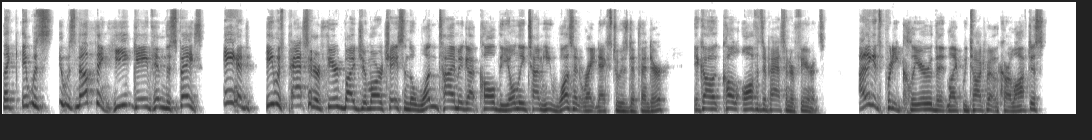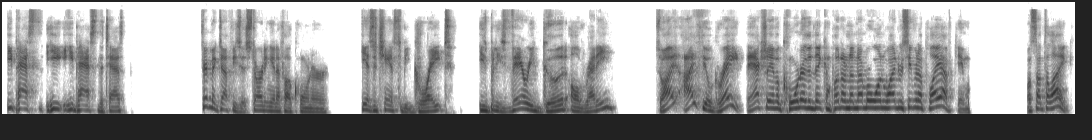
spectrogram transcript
like it was it was nothing. He gave him the space. And he was pass interfered by Ja'Marr Chase. And the one time it got called, the only time he wasn't right next to his defender, it got called offensive pass interference. I think it's pretty clear that, like we talked about with Karlaftis, he passed he he passed the test. Trent McDuffie's a starting NFL corner. He has a chance to be great. He's but he's very good already. So I, I feel great. They actually have a corner that they can put on a number one wide receiver in a playoff game. What's not to like?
